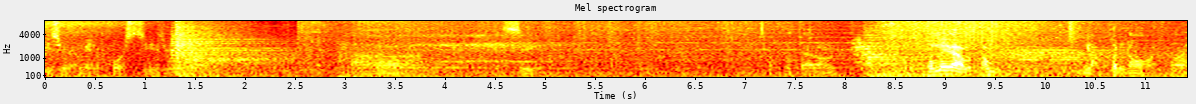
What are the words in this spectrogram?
easier. I mean, of course, it's easier. See. I'll put that on. Well, maybe I'll, I'm not put it on, but.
